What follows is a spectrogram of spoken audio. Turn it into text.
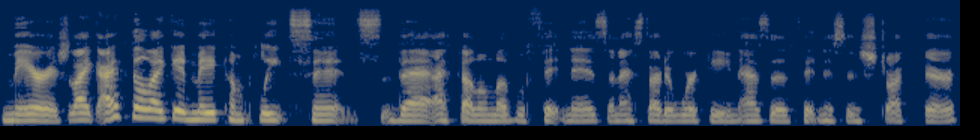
marriage. Like I feel like it made complete sense that I fell in love with fitness and I started working as a fitness instructor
